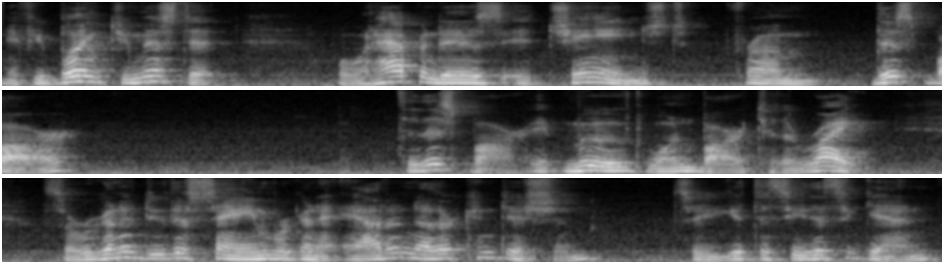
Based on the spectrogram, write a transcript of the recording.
If you blinked, you missed it. But what happened is it changed from this bar to this bar. It moved one bar to the right. So we're going to do the same. We're going to add another condition. So you get to see this again.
